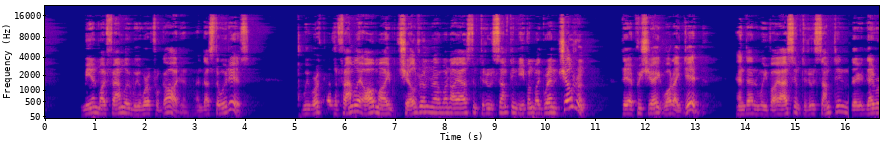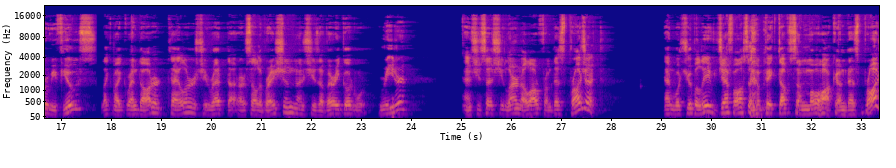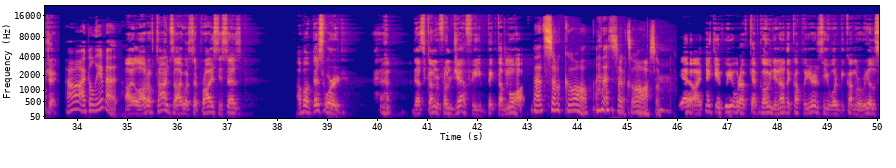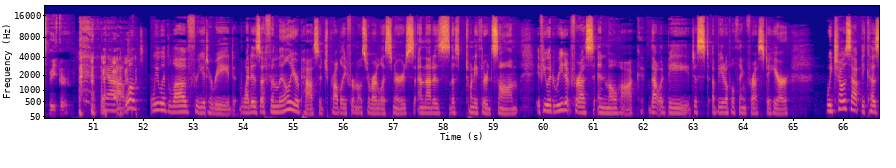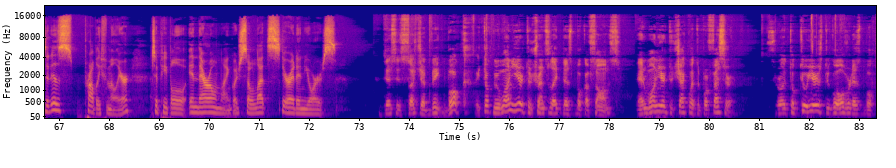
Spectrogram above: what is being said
Me and my family, we work for God, and, and that's the way it is we worked as a family. All my children, uh, when I asked them to do something, even my grandchildren, they appreciate what I did. And then if I ask them to do something, they never refuse. Like my granddaughter Taylor, she read our celebration, and she's a very good reader. And she says she learned a lot from this project. And would you believe Jeff also picked up some Mohawk on this project? Oh, I believe it. I, a lot of times I was surprised. He says, How about this word? That's coming from Jeff. He picked up Mohawk. That's so cool. That's so That's cool. awesome. Yeah, I think if we would have kept going another couple of years, he would have become a real speaker. yeah. Well, we would love for you to read what is a familiar passage, probably for most of our listeners, and that is the 23rd Psalm. If you would read it for us in Mohawk, that would be just a beautiful thing for us to hear. We chose that because it is probably familiar to people in their own language. So let's hear it in yours. This is such a big book. It took me one year to translate this book of Psalms and one year to check with the professor. So it took two years to go over this book.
